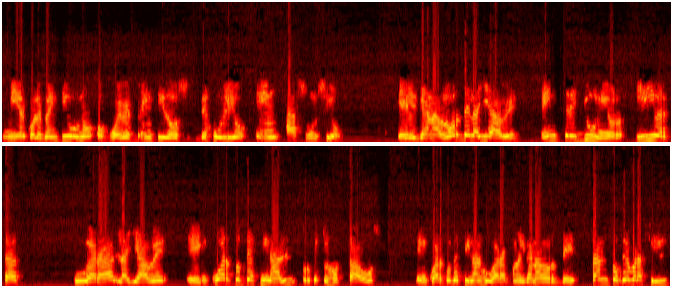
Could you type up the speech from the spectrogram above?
miércoles 21 o jueves 22 de julio en Asunción. El ganador de la llave entre Junior y Libertad jugará la llave en cuartos de final, porque esto es octavos, en cuartos de final jugará con el ganador de Santos de Brasil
